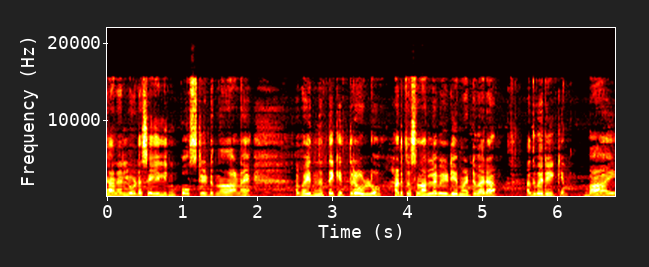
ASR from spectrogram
ചാനലിലൂടെ സെയിലിംഗ് പോസ്റ്റ് ഇടുന്നതാണ്. അപ്പോൾ ഇന്നത്തേക്ക് ഇത്രേ ഉള്ളൂ. അടുത്ത ദിവസം നല്ല വീഡിയോ ആയിട്ട് വരാം. അതുവരേക്കും ബായ്.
